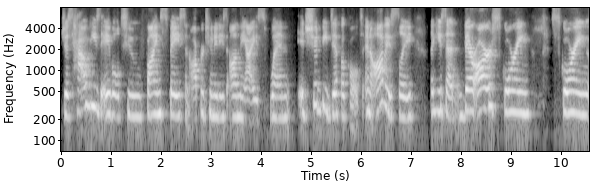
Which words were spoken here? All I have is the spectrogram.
just how he's able to find space and opportunities on the ice when it should be difficult. And obviously like you said there are scoring scoring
